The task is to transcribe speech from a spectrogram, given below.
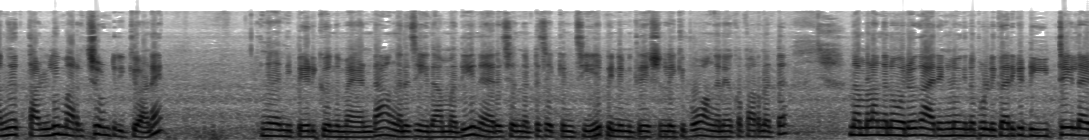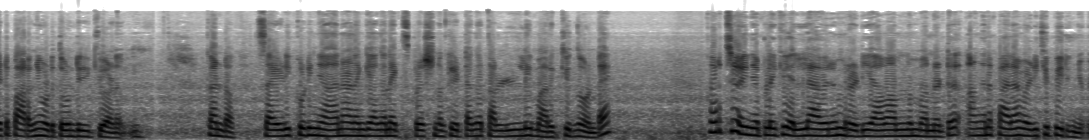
അങ്ങ് തള്ളി മറിച്ചുകൊണ്ടിരിക്കുകയാണേ ഇങ്ങനെ ഇനി പേടിക്കൊന്നും വേണ്ട അങ്ങനെ ചെയ്താൽ മതി. നേരെ ചെന്നിട്ട് ചെക്ക് ഇൻ ചെയ്യേ. പിന്നെ ഇമിഗ്രേഷനിലേക്ക് പോകും അങ്ങനെയൊക്കെ പറഞ്ഞിട്ട് നമ്മളങ്ങനെ ഓരോ കാര്യങ്ങളും ഇങ്ങനെ പുള്ളിക്കാരിക്ക് ഡീറ്റെയിൽ ആയിട്ട് പറഞ്ഞു കൊടുത്തുകൊണ്ടിരിക്കുകയാണ്. കണ്ടോ? സൈഡിൽ കൂടി ഞാനാണെങ്കിൽ അങ്ങനെ എക്സ്പ്രഷനൊക്കെ ഇട്ടങ്ങ് തള്ളി മറിക്കുന്നുണ്ട്. കുറച്ച് കഴിഞ്ഞപ്പോഴേക്കും എല്ലാവരും റെഡി ആവാമെന്നും പറഞ്ഞിട്ട് അങ്ങനെ പല വഴിക്ക് പിരിഞ്ഞു.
